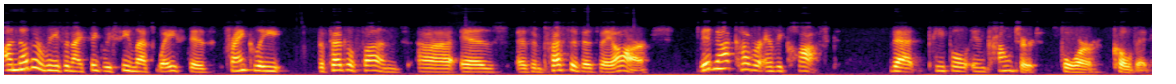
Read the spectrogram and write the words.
another reason I think we've seen less waste is, frankly, the federal funds, uh, as as impressive as they are, did not cover every cost that people encountered for COVID.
